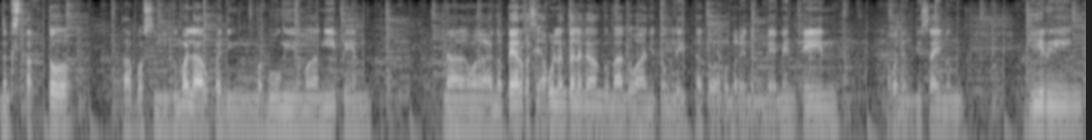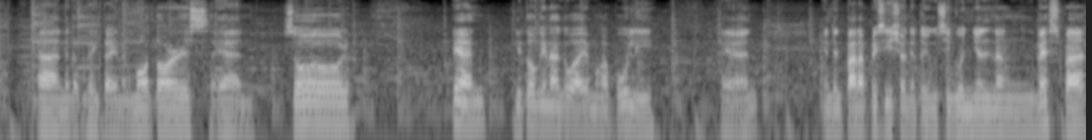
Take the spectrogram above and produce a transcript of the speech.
nag-stuck to tapos hindi gumalaw pwedeng mabungi yung mga ngipin ng mga ano. Pero kasi ako lang talaga ang gumagawa nitong late na to. Ako na rin nagme-maintain ako nag-design ng gearing ah, nag-upgrade tayo ng motors ayan. So ayan dito ginagawa yung mga pulley ayan. And then para precision ito yung sigunyal ng Vespa.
